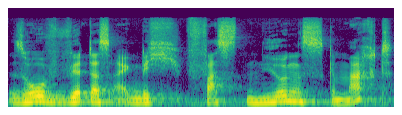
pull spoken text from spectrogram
so wird das eigentlich fast nirgends gemacht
